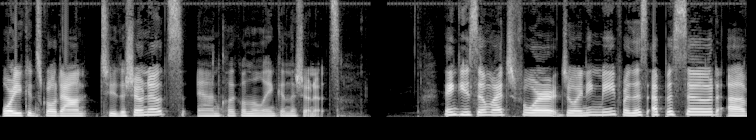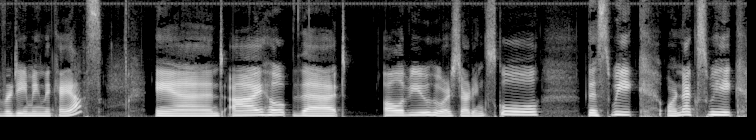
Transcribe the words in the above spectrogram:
or you can scroll down to the show notes and click on the link in the show notes. Thank you so much for joining me for this episode of Redeeming the Chaos. And I hope that all of you who are starting school this week or next week,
